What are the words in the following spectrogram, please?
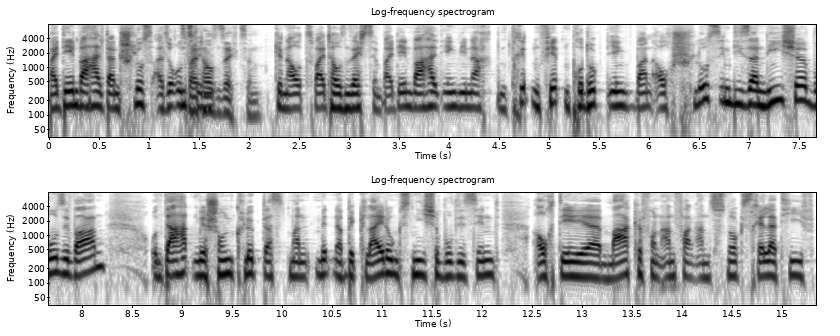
bei denen war halt dann Schluss. Also unsere, 2016. Genau, 2016. Bei denen war halt irgendwie nach dem dritten, vierten Produkt irgendwann auch Schluss in dieser Nische, wo sie waren. Und da hatten wir schon Glück, dass man mit einer Bekleidungsnische, wo wir sind, auch der Marke von Anfang an Snox relativ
